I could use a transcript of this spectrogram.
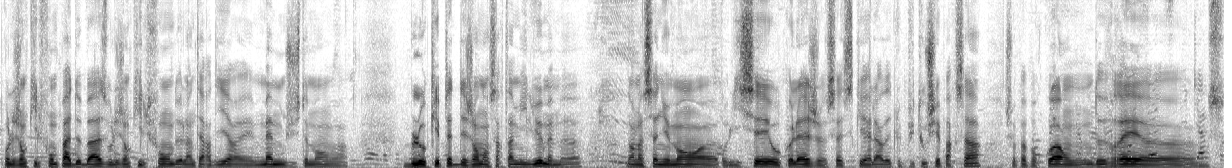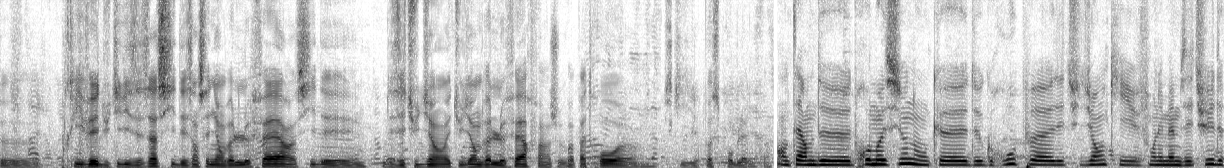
pour les gens qui le font pas de base ou les gens qui le font de l'interdire et même justement. Bloquer peut-être des gens dans certains milieux, même euh, dans l'enseignement euh, au lycée, au collège, c'est ce qui a l'air d'être le plus touché par ça. Je vois pas pourquoi on devrait euh, se priver d'utiliser ça si des enseignants veulent le faire, si des, des étudiants étudiantes veulent le faire. Enfin, je vois pas trop ce qui pose problème. En termes de promotion, donc de groupes d'étudiants qui font les mêmes études,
